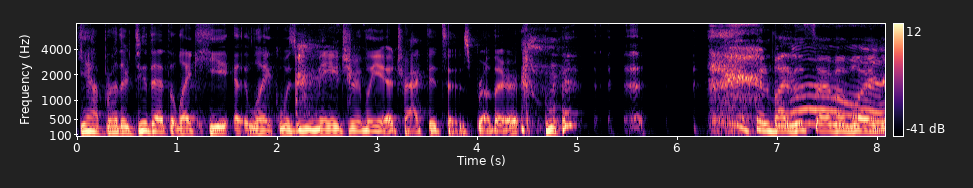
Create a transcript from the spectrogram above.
Yeah, brother, do that. Like he like was majorly attracted to his brother. and by this time I'm like,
